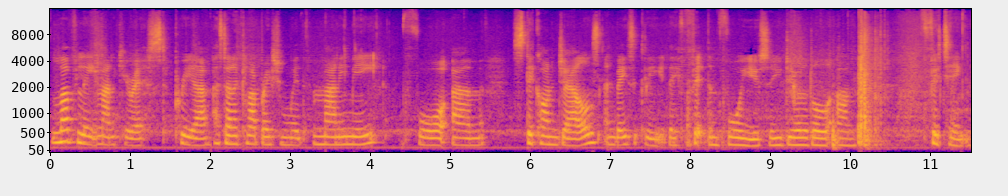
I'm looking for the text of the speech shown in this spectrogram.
lovely manicurist, Priya, has done a collaboration with ManiMe for um, stick-on gels and basically they fit them for you. So you do a little um, fitting,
